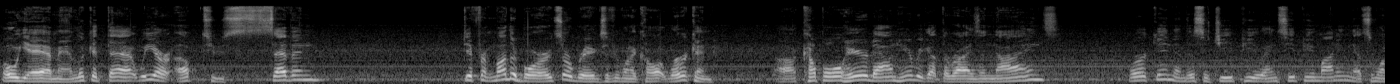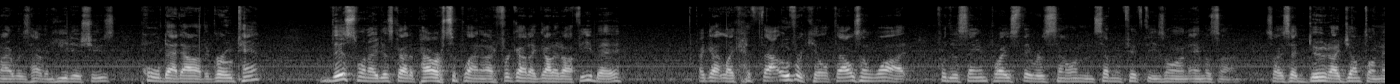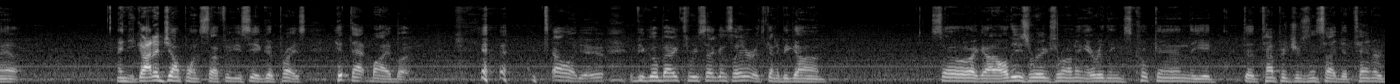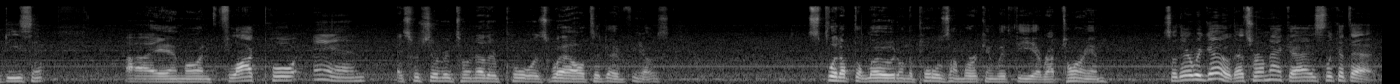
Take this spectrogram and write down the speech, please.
Oh yeah, man, look at that. We are up to seven different motherboards, or rigs if you want to call it, working. A couple here, down here, we got the Ryzen 9s working, and this is GPU and CPU mining. That's the one I was having heat issues. Pulled that out of the grow tent. This one I just got a power supply, and I forgot I got it off eBay. I got like a overkill, 1,000 watt, for the same price they were selling in 750s on Amazon. So I said, dude, I jumped on that. And you got to jump on stuff if you see a good price. Hit that buy button. I'm telling you, if you go back three seconds later, it's going to be gone. So I got all these rigs running. Everything's cooking. The, the temperatures inside the tent are decent. I am on flock pool and I switched over to another pool as well to, you know, split up the load on the pools I'm working with the uh, Raptoreum. So there we go. That's where I'm at, guys. Look at that.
